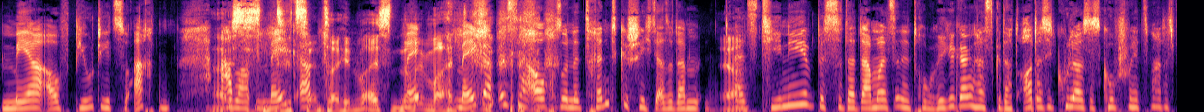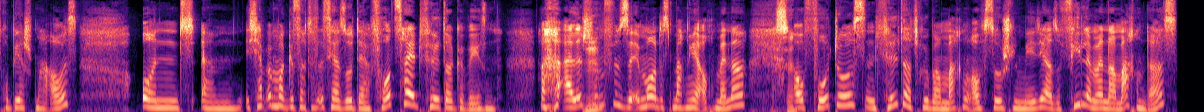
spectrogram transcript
mehr auf Beauty zu achten. Ja, aber Make-up Hinweis, Ma- Neumann. Make-up ist ja auch so eine Trendgeschichte. Also da, Ja. als Teenie bist du da damals in eine Drogerie gegangen, hast gedacht, oh, das sieht cool aus, das kaufst du mir jetzt mal, das probierst du mal aus. Und ähm, ich habe immer gesagt, das ist ja so der Vorzeitfilter gewesen. Alle schimpfen sie immer, und das machen ja auch Männer, Hm? Auf Fotos einen Filter drüber machen auf Social Media. Also viele Männer machen das.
